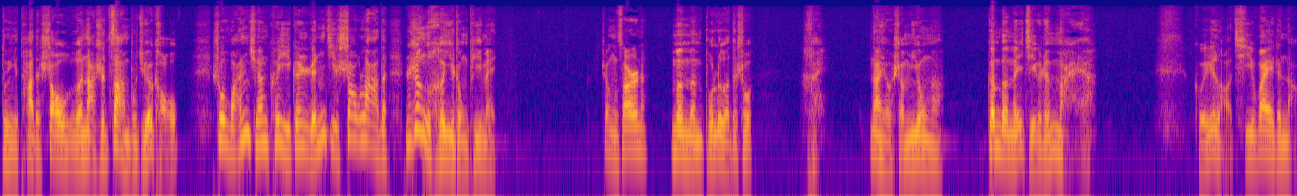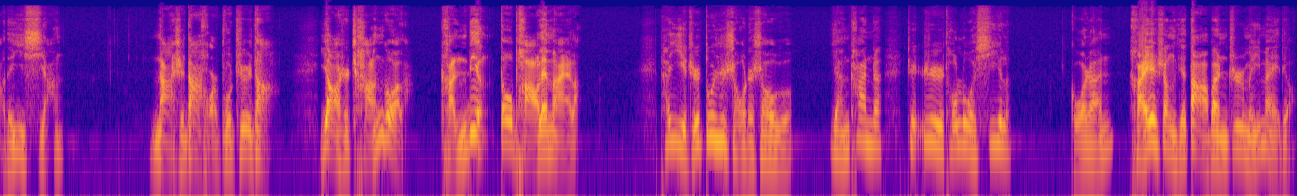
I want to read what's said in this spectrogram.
对他的烧鹅那是赞不绝口，说完全可以跟人记烧腊的任何一种媲美。郑三呢，闷闷不乐地说：“嗨，那有什么用啊？”根本没几个人买啊！鬼老七歪着脑袋一想，那是大伙儿不知道，要是尝过了，肯定都跑来买了。他一直蹲守着烧鹅，眼看着这日头落西了，果然还剩下大半只没卖掉，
